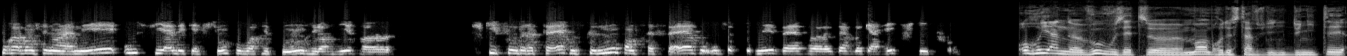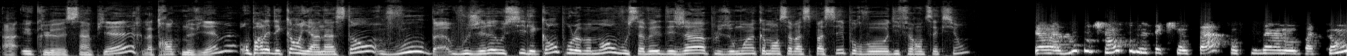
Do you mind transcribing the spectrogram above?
pour avancer dans l'année ou s'il y a des questions pouvoir répondre et leur dire ce qu'il faudrait faire ou ce que nous on penserait faire ou se retourner vers vers le carré qu'il faut. Oriane, vous, vous êtes euh, membre de staff d'unité à Uccle-Saint-Pierre, la 39e. On parlait des camps il y a un instant. Vous, bah, vous gérez aussi les camps pour le moment. Vous savez déjà plus ou moins comment ça va se passer pour vos différentes sections? Alors, on a beaucoup de chance. Toutes nos sections partent. On trouvait un endroit de camp.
